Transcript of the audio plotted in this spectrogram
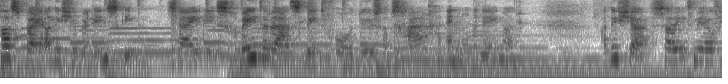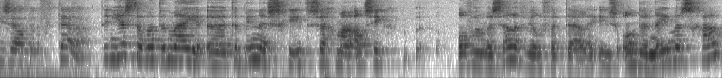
gast bij Alicia Berlinski. Zij is gemeenteraadslid voor Duurzaam Schagen en ondernemer. Alicia, zou je iets meer over jezelf willen vertellen? Ten eerste wat er mij uh, te binnen schiet, zeg maar, als ik over mezelf wil vertellen, is ondernemerschap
